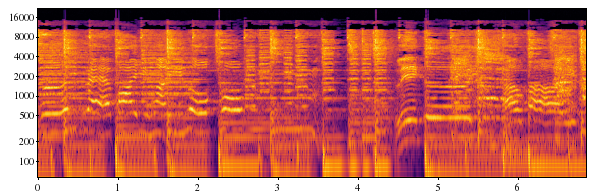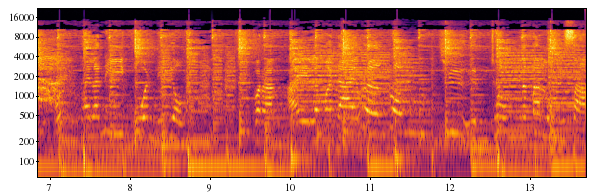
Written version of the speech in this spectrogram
เผยแพร่ไปให้โลกชม เลงเอ้ยชาวใต้คนไทยละนี้ควรนิยม ฝรั่งไทยละมาได้เริงรมชื่นชมและตะลุงสา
